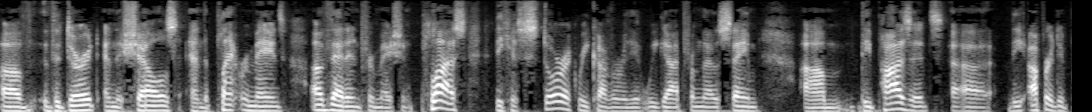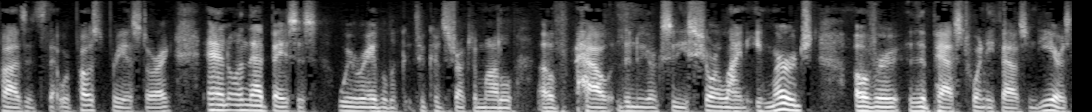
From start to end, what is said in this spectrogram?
of the dirt and the shells and the plant remains of that information, plus the historic recovery that we got from those same um, deposits, uh, the upper deposits that were post prehistoric, and on that basis, we were able to, to, construct a model of how the New York City shoreline emerged over the past 20,000 years.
